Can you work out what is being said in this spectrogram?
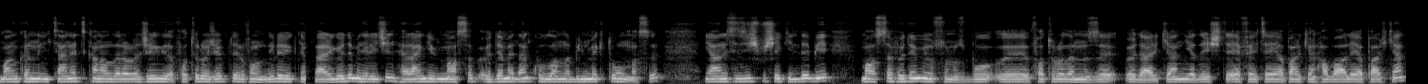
bankanın internet kanalları aracılığıyla fatura cep telefonu dile yükleme vergi ödemeleri için herhangi bir masraf ödemeden kullanılabilmekte olması. Yani siz hiçbir şekilde bir masraf ödemiyorsunuz bu e, faturalarınızı öderken ya da işte EFT yaparken, havale yaparken.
